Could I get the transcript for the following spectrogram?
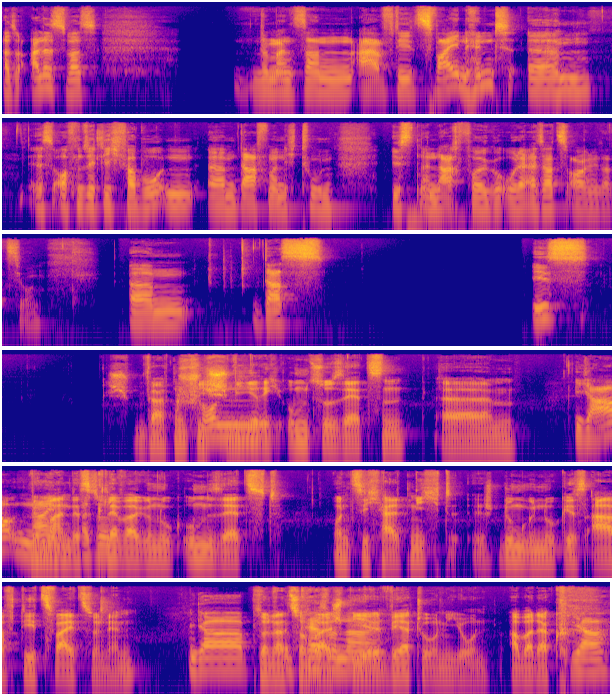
Also alles, was, wenn man es dann AfD 2 nennt, ähm, ist offensichtlich verboten, ähm, darf man nicht tun, ist eine Nachfolge- oder Ersatzorganisation. Ähm, das ist vermutlich schwierig umzusetzen. Ähm, ja und nein. Wenn man das also, clever genug umsetzt und sich halt nicht dumm genug ist, AfD 2 zu nennen. Ja, sondern zum Personal. Beispiel Werteunion. Aber da ja,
